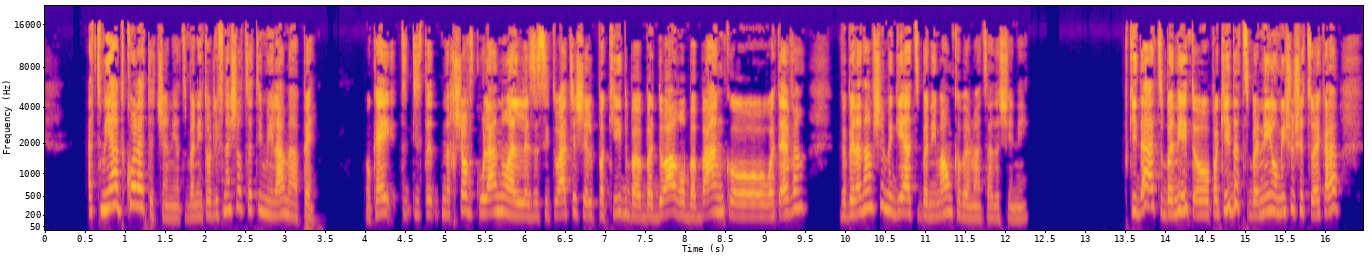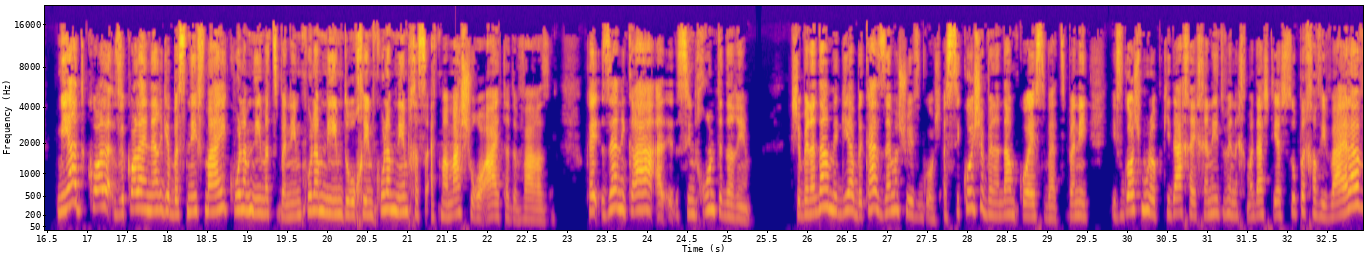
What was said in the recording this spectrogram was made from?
את מיד קולטת שאני עצבנית עוד לפני שהוצאתי מילה מהפה, אוקיי? נחשוב כולנו על איזה סיטואציה של פקיד בדואר או בבנק או whatever, ובן אדם שמגיע עצבני, מה הוא מקבל מהצד השני? פקידה עצבנית או פקיד עצבני או מישהו שצועק עליו, מיד כל, וכל האנרגיה בסניף, מה היא? כולם נהיים עצבנים, כולם נהיים דרוכים, כולם נהיים חס... את ממש רואה את הדבר הזה. אוקיי? זה נקרא אה, סינכרון תדרים. כשבן אדם מגיע בכעס זה מה שהוא יפגוש. הסיכוי שבן אדם כועס ועצבני יפגוש מולו פקידה חייכנית ונחמדה שתהיה סופר חביבה אליו,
